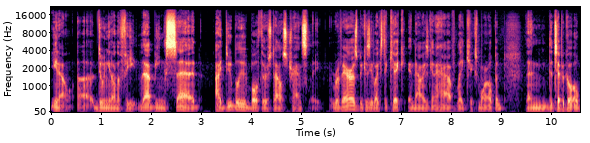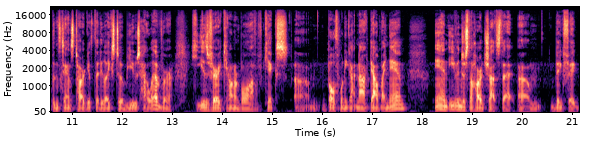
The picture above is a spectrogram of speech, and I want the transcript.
you know, uh, doing it on the feet. That being said, I do believe both their styles translate. Rivera's because he likes to kick, and now he's going to have leg kicks more open than the typical open stance targets that he likes to abuse. However, he is very counterable off of kicks, um, both when he got knocked out by Nam and even just the hard shots that um, Big Fig,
